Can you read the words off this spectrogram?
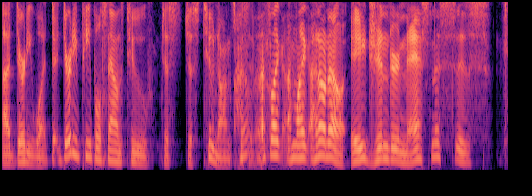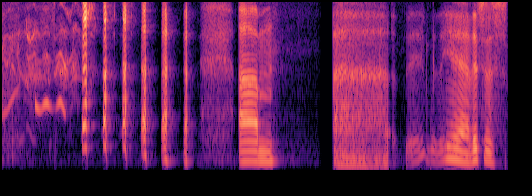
Uh, dirty what? D- dirty people sounds too just just too non-specific. That's like I'm like I don't know. A gender nastiness is Um, uh, yeah. This is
